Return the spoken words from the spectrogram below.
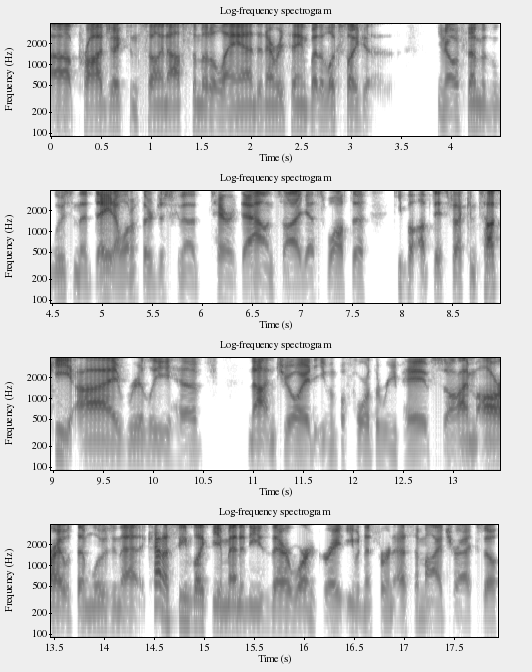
uh, project and selling off some of the land and everything. But it looks like, uh, you know, if them losing the date, I wonder if they're just gonna tear it down. So I guess we'll have to keep updates for that. Kentucky, I really have not enjoyed even before the repave, so I'm all right with them losing that. It kind of seemed like the amenities there weren't great, even for an SMI track, so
